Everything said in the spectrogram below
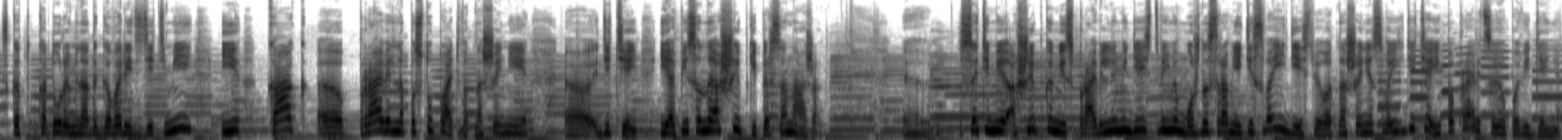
с которыми надо говорить с детьми, и как э, правильно поступать в отношении э, детей, и описаны ошибки персонажа. Э, с этими ошибками и с правильными действиями можно сравнить и свои действия в отношении своих детей и поправить свое поведение.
